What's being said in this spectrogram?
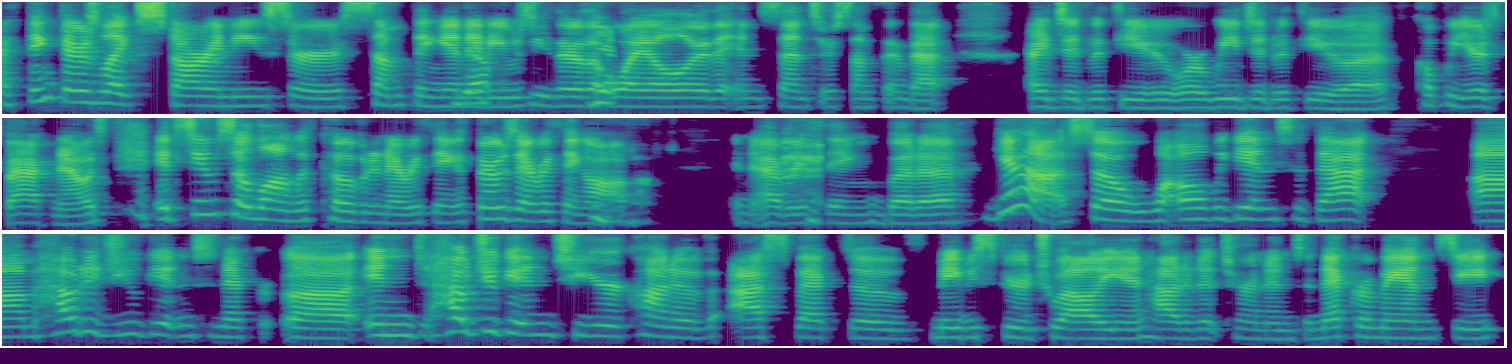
I think there's like star anise or something in Yep. it. It was either the Yep. oil or the incense or something that I did with you or we did with you a couple years back now. It's, it seems so long with COVID and everything. It throws everything off and everything. But uh yeah, so while we get into that, um, how did you get into nec- uh and how did you get into your kind of aspect of maybe spirituality and how did it turn into necromancy?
